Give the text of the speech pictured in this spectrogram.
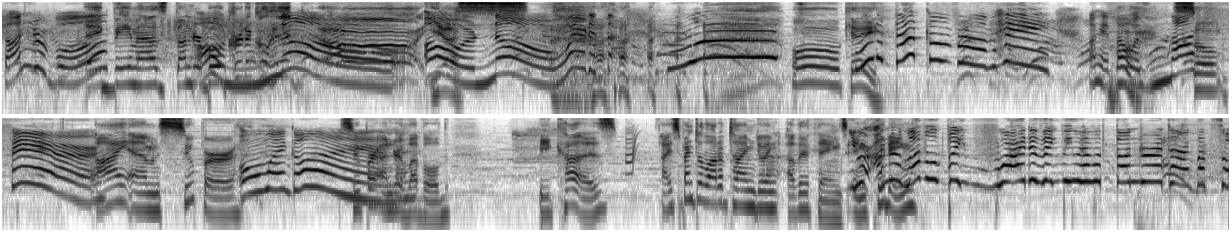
Thunderbolt. Eggbeam has Thunderbolt oh, critical no. hit. Oh, oh yes. no! Where did that? what? Okay. Where did that come from? Hey. Okay, that was not So, fair. I am super, oh my god. super underleveled because I spent a lot of time doing other things, You're including. underleveled, but why does Eggbeam have a thunder attack? That's so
